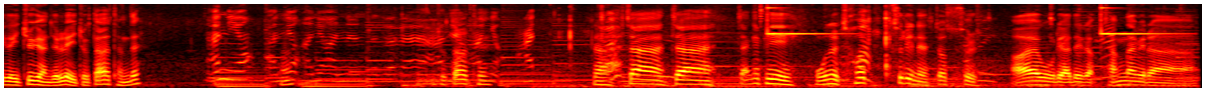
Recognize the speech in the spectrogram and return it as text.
네가 이쪽에 앉을래? 이쪽 따뜻한데? 아니요, 아니요, 아니요, 아니요, 좀 따뜻해. 아니요, 아니요. 자, 짠, 짠, 짱개피. 오늘 첫 술이네, 첫 술. 아이고 우리 아들이랑 장남이랑.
